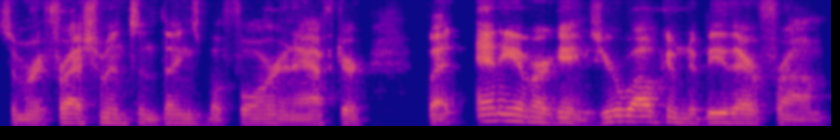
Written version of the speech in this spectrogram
some refreshments and things before and after. But any of our games, you're welcome to be there from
